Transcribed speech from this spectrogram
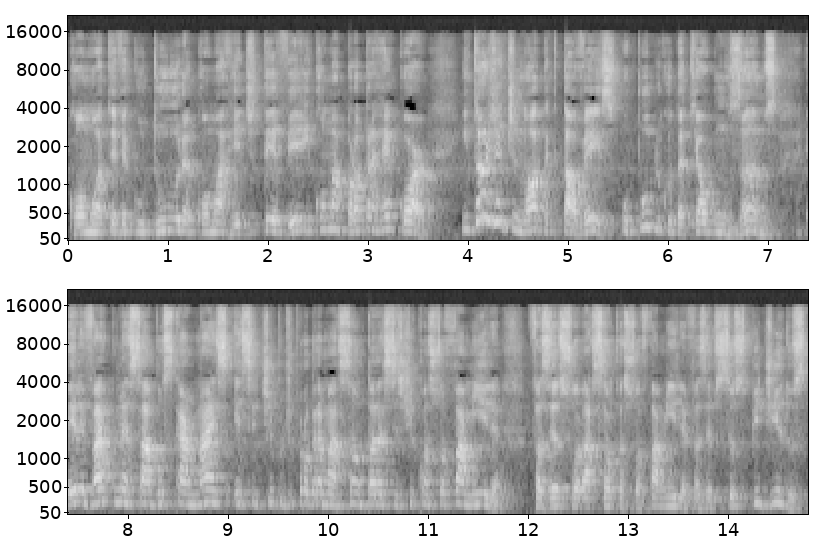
como a TV Cultura, como a Rede TV e como a própria Record. Então a gente nota que talvez o público daqui a alguns anos ele vai começar a buscar mais esse tipo de programação para assistir com a sua família, fazer a sua oração com a sua família, fazer os seus pedidos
